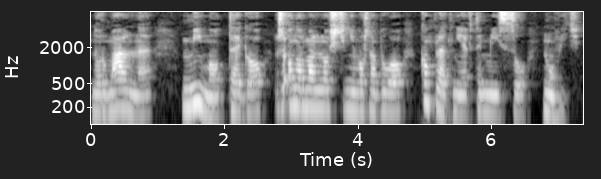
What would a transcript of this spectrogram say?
normalne, mimo tego, że o normalności nie można było kompletnie w tym miejscu mówić.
